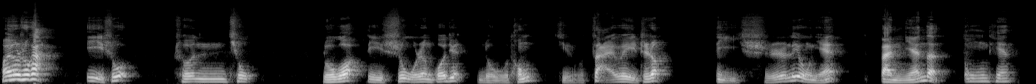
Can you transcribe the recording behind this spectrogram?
欢迎收看《一说春秋》。鲁国第十五任国君鲁同进入在位执政第十六年，本年的冬天，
